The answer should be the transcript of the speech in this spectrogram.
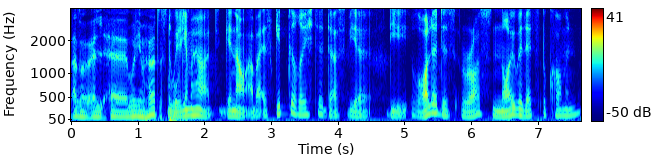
Also äh, William Hurt ist tot. William Hurt, genau. Aber es gibt Gerüchte, dass wir die Rolle des Ross neu besetzt bekommen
